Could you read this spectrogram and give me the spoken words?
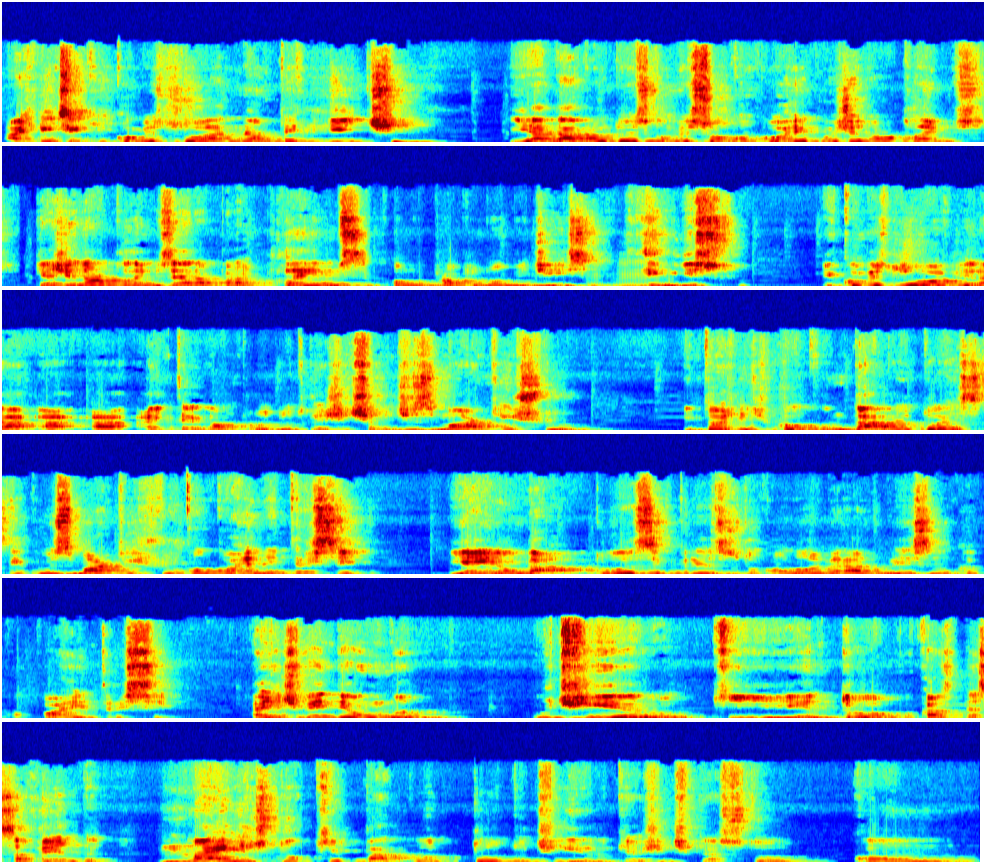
A gente aqui começou a não ter fit e a W2 começou a concorrer com a General Claims, que a General Claims era para claims, como o próprio nome diz, uhum. sinistro, e começou a virar a, a, a, entregar um produto que a gente chama de Smart Insure. Então a gente ficou com W2 e com Smart Insure concorrendo entre si. E aí não dá. Duas empresas do conglomerado WIS nunca concorrem entre si. A gente vendeu uma, o dinheiro que entrou por causa dessa venda, mais do que pagou todo o dinheiro que a gente gastou com.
